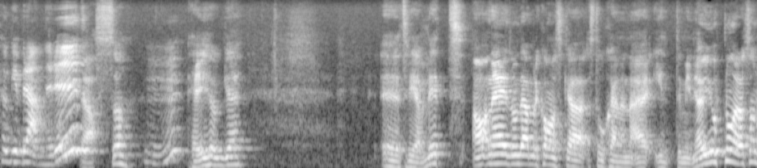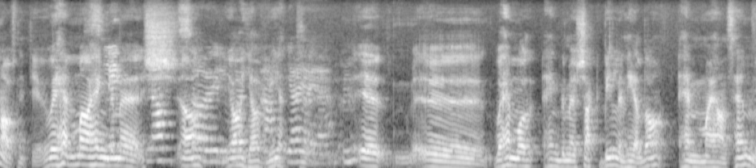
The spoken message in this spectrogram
Hugge Branneryd. Jaså? Mm. Hej Hugge. Eh, trevligt. Ja, nej, de där amerikanska storstjärnorna är inte min. Jag har gjort några sådana avsnitt ju. Jag var hemma och hängde med... Slipknot, ja, ja, jag vet. Ja, ja, ja. Mm. Eh, eh, var hemma och hängde med Chuck Bill en hel dag. Hemma i hans hem.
